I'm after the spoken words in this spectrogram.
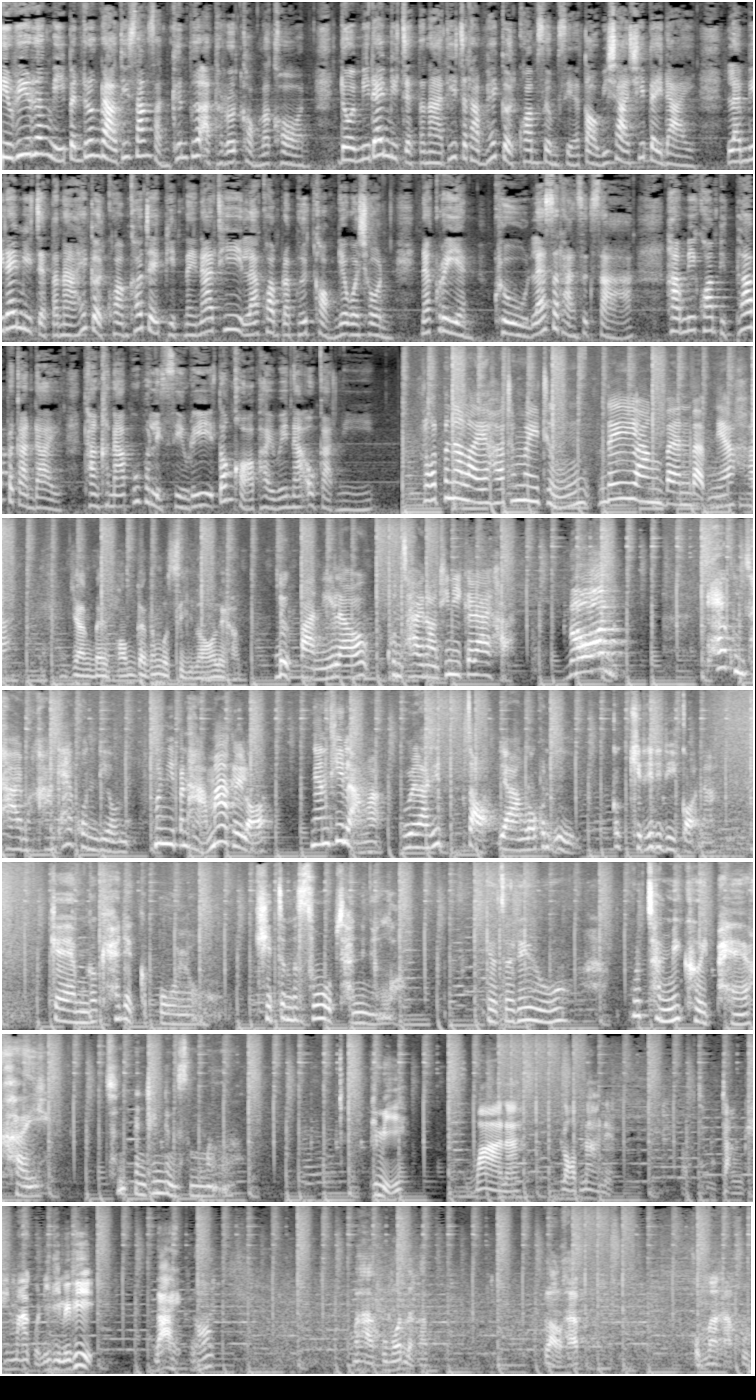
ซีรีส์เรื่องนี้เป็นเรื่องราวที่สร้างสรรค์ขึ้นเพื่ออัธรสของละคร โดยมิได้มีเจตนาที่จะทำให้เกิดความเสื่อมเสียต่อวิชาชีพใด ๆ และมิได้มีเจตนาให้เกิดความเข้าใจผิดในหน้าที่และความประพฤติของเยาวชน นักเรียน ครู และสถานศึกษา หากมีความผิดพลาดประการใด ทางคณะผู้ผลิตซีรีส์ต้องขออภัยไว้ณโอกาสนี้รถเป็นอะไรคะทำไมถึงได้ยางแบนแบบเนี้ยคะยางแบนพร้อมกันทั้งหมด4ล้อเลยครับ ดึกป่านนี้แล้วคุณชายนอนที่นี่ก็ได้ค่ะ นอน แค่คุณชายมาค้างแค่คนเดียวเนี่ยมันมีปัญหามากเลยเหรอ งั้นที่หลังอะเวลาที่เจาะยางรถคนอื่น ก็คิดให้ดีๆก่อนนะ แกมันก็แค่เด็กกระโปรงคิดจะมาสู้กับฉันอย่างนั้นเหรอ เดี๋ยวจะได้รู้ว่าฉันไม่เคยแพ้ใคร ฉันเป็นที่หนึ่งเสมอ พี่หมีผมว่านะ รอบหน้าเนี่ยเราจริงจังให้มากกว่านี้ดีไหมพี่ ได้น้อง มาหาครูมดเหรอครับ เปล่าครับ ผมมาหาคุณ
